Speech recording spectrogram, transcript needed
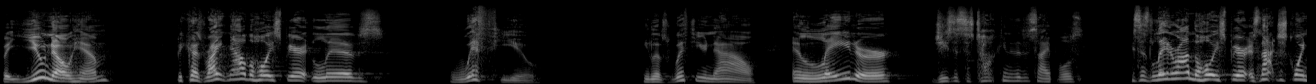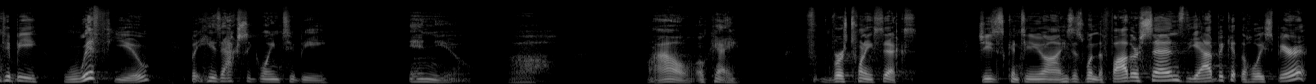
But you know him because right now the Holy Spirit lives with you. He lives with you now. And later, Jesus is talking to the disciples. He says, later on, the Holy Spirit is not just going to be with you, but he's actually going to be in you. Oh, wow, okay. Verse 26, Jesus continues on. He says, When the Father sends the advocate, the Holy Spirit,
